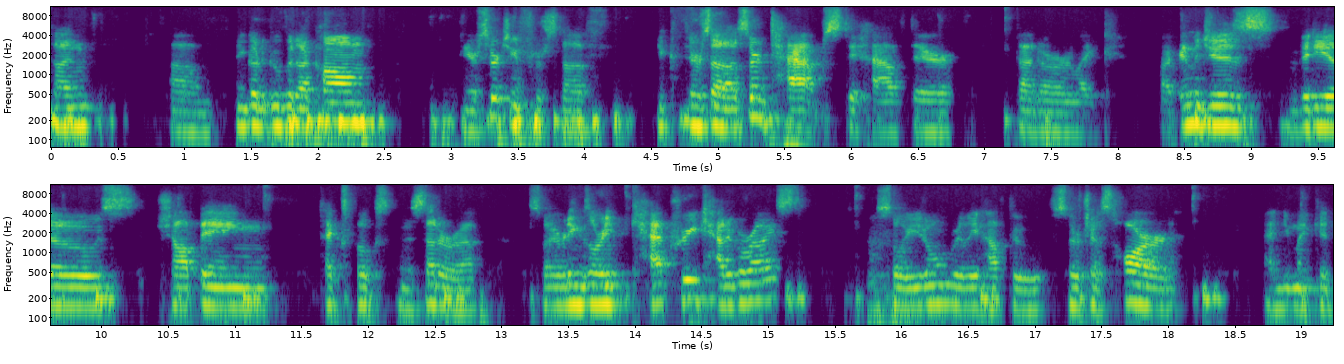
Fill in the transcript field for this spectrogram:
done, um, you go to google.com, and you're searching for stuff. You, there's uh, certain tabs they have there that are like uh, images, videos, shopping, textbooks, etc. So everything's already pre-categorized. So you don't really have to search as hard and you might get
